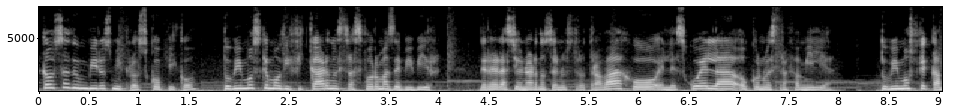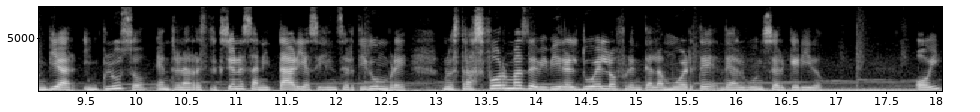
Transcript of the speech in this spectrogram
A causa de un virus microscópico, tuvimos que modificar nuestras formas de vivir, de relacionarnos en nuestro trabajo, en la escuela o con nuestra familia. Tuvimos que cambiar, incluso entre las restricciones sanitarias y la incertidumbre, nuestras formas de vivir el duelo frente a la muerte de algún ser querido. Hoy,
